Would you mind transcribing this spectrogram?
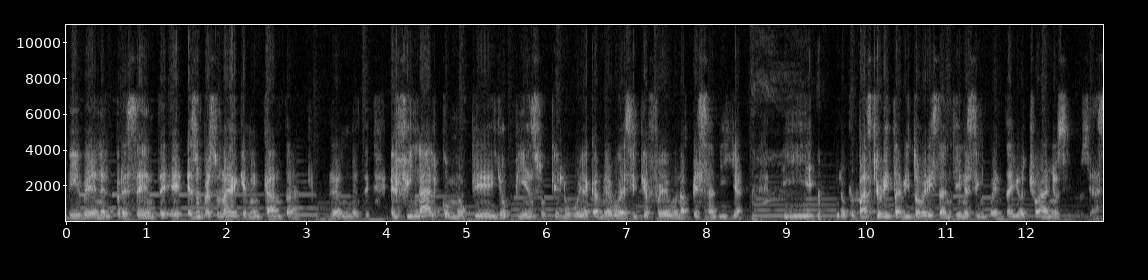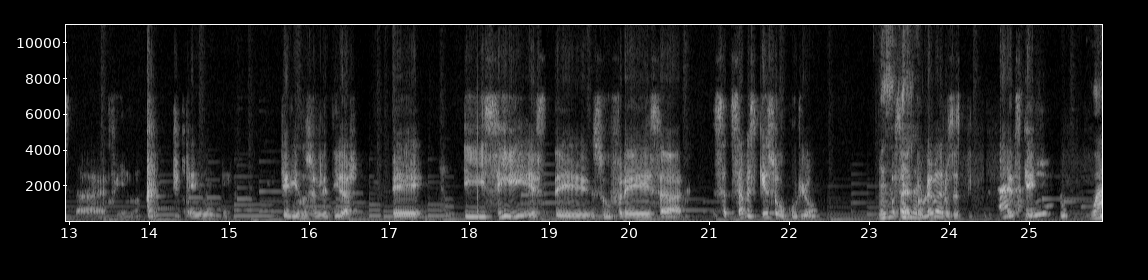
vive en el presente. E, es un personaje que me encanta, realmente. El final, como que yo pienso que lo voy a cambiar. Voy a decir que fue una pesadilla. Y lo que pasa es que ahorita Vito Beristán tiene 58 años y pues ya está, en fin, eh, queriéndose retirar. Eh, y sí, este, sufre esa... ¿Sabes qué eso ocurrió? o sea, el problema de los ah, es que Wow.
